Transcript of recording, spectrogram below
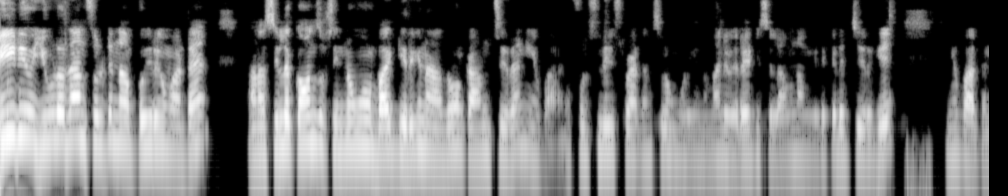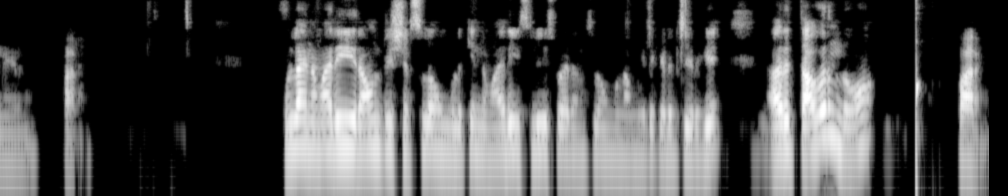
வீடியோ இவ்வளோதான்னு சொல்லிட்டு நான் போயிருக்க மாட்டேன். ஆனா சில கான்செப்ட்ஸ் இன்னமும் பாக்கி இருக்கு. நான் அதுவும் காமிச்சிடுறேன் நீங்கள் பாருங்க. ஃபுல் ஸ்லீவ்ஸ் பேட்டர்ன்ஸில் உங்களுக்கு இந்த மாதிரி வெரைட்டிஸ் இல்லாமல் நம்ம கிட்ட கிடைச்சிருக்கு. நீங்க பார்த்துன்னு இருங்க. பாருங்க. ஃபுல்லா இந்த மாதிரி ரவுண்ட் டிஷர்ட்ஸ்ல உங்களுக்கு இந்த மாதிரி ஸ்லீவ்ஸ் பேட்டர்ன்ஸில் உங்களுக்கு நம்ம கிட்ட கிடைச்சிருக்கு. அது தவிர்த்தும் பாருங்க.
